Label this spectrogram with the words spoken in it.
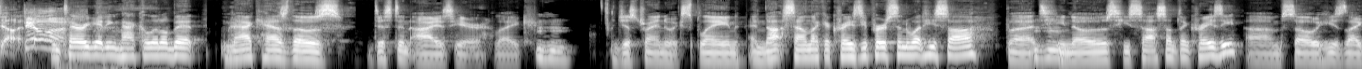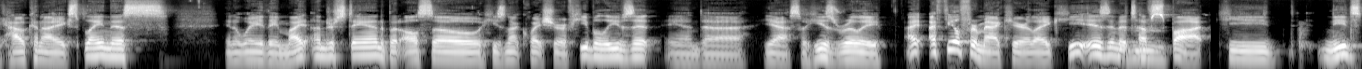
uh, Dillon! interrogating Mac a little bit. Mac has those distant eyes here, like hmm just trying to explain and not sound like a crazy person what he saw but Mhm. he knows he saw something crazy um, so he's like how can i explain this in a way they might understand but also he's not quite sure if he believes it and uh, yeah so he's really I, I feel for mac here like he is in a tough Mhm. spot he needs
